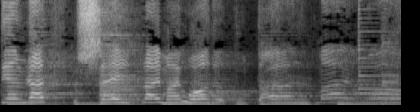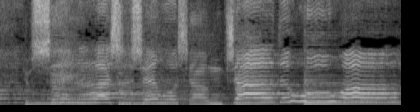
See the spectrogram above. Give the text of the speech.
点燃？有谁来买我的孤单？有谁来实现我想家的呼唤？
